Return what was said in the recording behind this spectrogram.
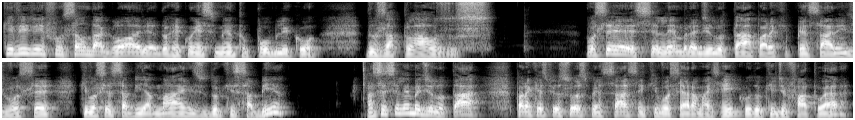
que vivem em função da glória, do reconhecimento público, dos aplausos. Você se lembra de lutar para que pensarem de você que você sabia mais do que sabia? Você se lembra de lutar para que as pessoas pensassem que você era mais rico do que de fato era?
